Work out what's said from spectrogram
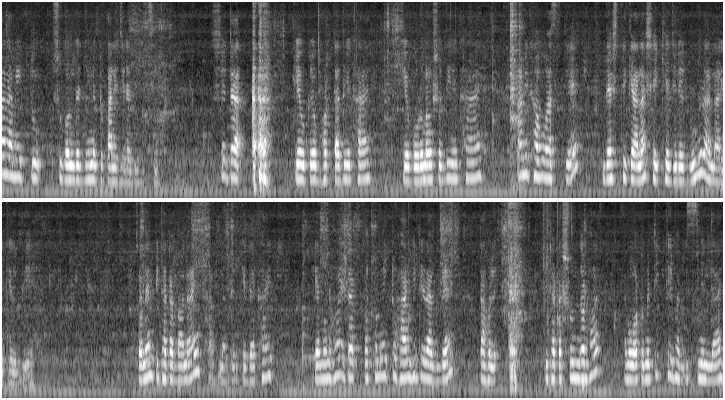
আর আমি একটু সুগন্ধের জন্য একটু কালি জিরা দিয়েছি। সেটা কেউ কেউ ভর্তা দিয়ে খায়, কেউ গরু মাংস দিয়ে খায়। আমি খাব আজকে দেশ থেকে আনা সেই খেজুরের গুড় আর নারিকেল দিয়ে। চলেন পিঠাটা বানাই, আপনাদেরকে দেখাই কেমন হয়। এটা প্রথমে একটু হাই হিটে রাখবেন, তাহলে পিঠাটা সুন্দর হয়। এবং অটোমেটিকলিভাবে বিসমিল্লাহ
